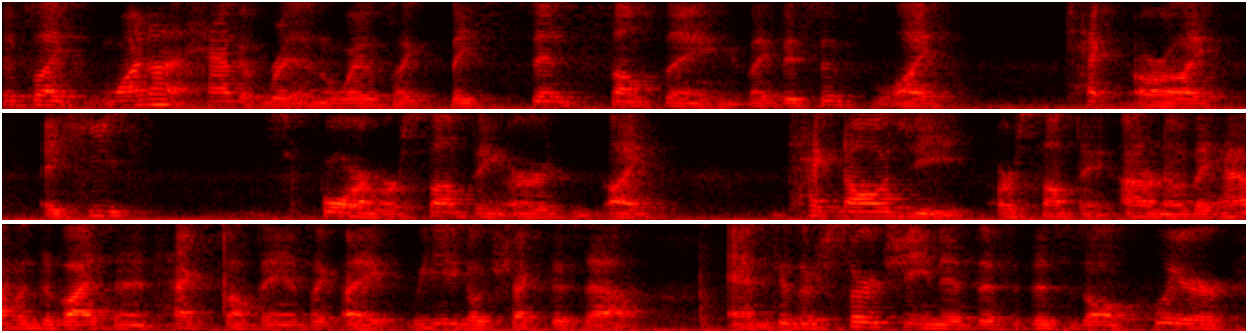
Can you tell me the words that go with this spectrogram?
It's like, why not have it written in a way? It's like they sense something, like they sense like tech or like a heat form or something, or like technology or something. I don't know. They have a device and it texts something. And it's like, hey, we need to go check this out and because they're searching it if this is all clear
